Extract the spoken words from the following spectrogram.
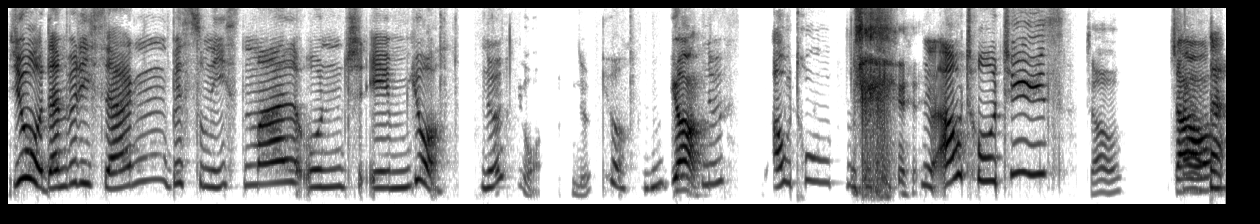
Jo, dann würde ich sagen, bis zum nächsten Mal und eben, ja. Nö? Ja, nö. Ja. Ja, Nö. Outro. Auto, tschüss. Ciao. ciao. Ja.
